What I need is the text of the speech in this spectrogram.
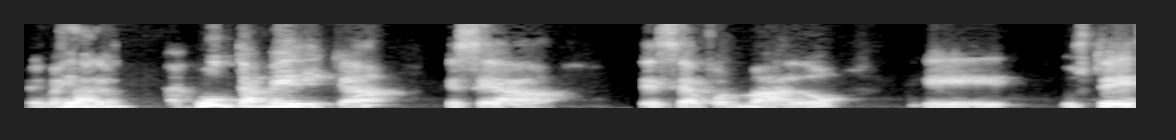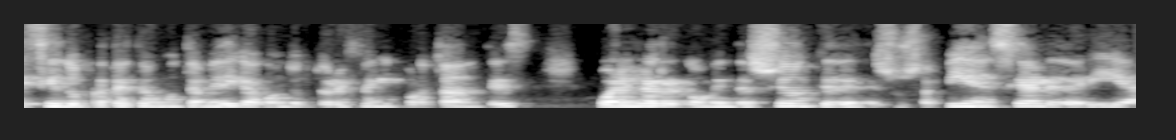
Me imagino la junta médica que se ha, que se ha formado. Eh, usted siendo parte de esta junta médica con doctores tan importantes, ¿cuál es la recomendación que desde su sapiencia le daría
